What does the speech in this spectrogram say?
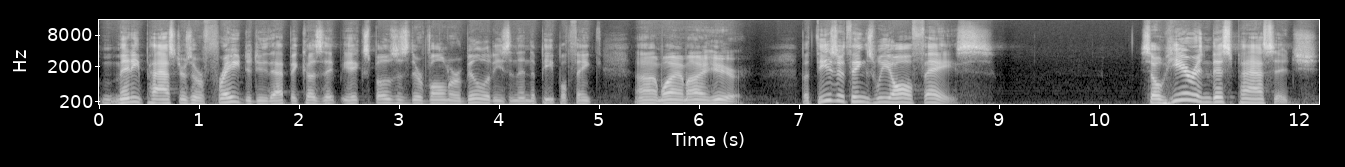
many pastors are afraid to do that because it exposes their vulnerabilities, and then the people think, uh, Why am I here? But these are things we all face. So, here in this passage,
